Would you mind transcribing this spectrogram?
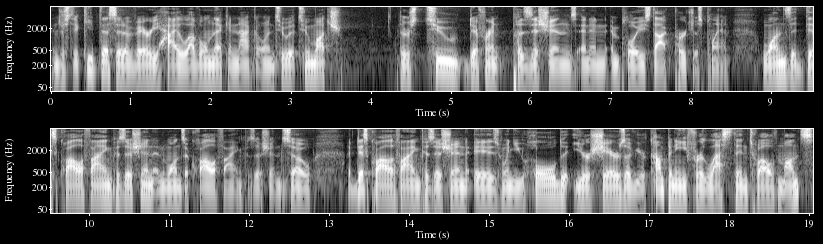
And just to keep this at a very high level, Nick, and not go into it too much, there's two different positions in an employee stock purchase plan. One's a disqualifying position and one's a qualifying position. So, a disqualifying position is when you hold your shares of your company for less than 12 months.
